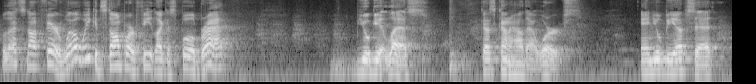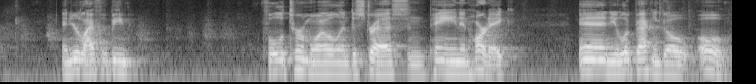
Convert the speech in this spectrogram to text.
Well, that's not fair. Well, we could stomp our feet like a spoiled brat. You'll get less. That's kind of how that works. And you'll be upset, and your life will be full of turmoil and distress and pain and heartache. And you look back and go, oh,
